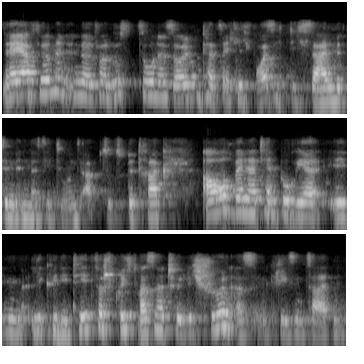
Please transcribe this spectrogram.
Naja, Firmen in der Verlustzone sollten tatsächlich vorsichtig sein mit dem Investitionsabzugsbetrag, auch wenn er temporär eben Liquidität verspricht, was natürlich schön ist in Krisenzeiten.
